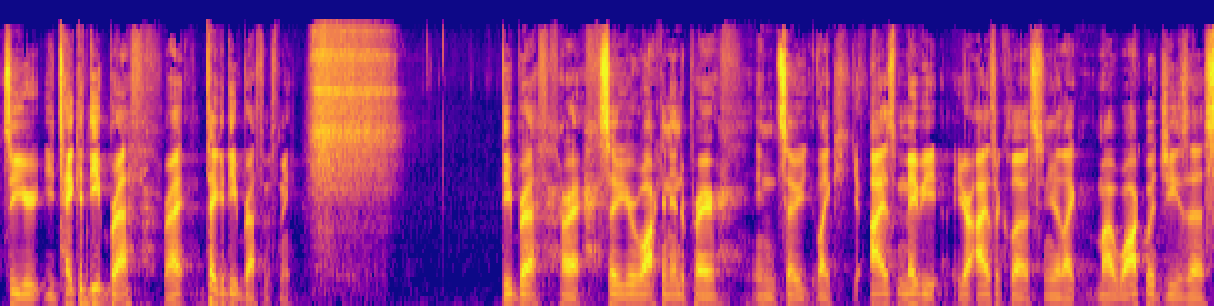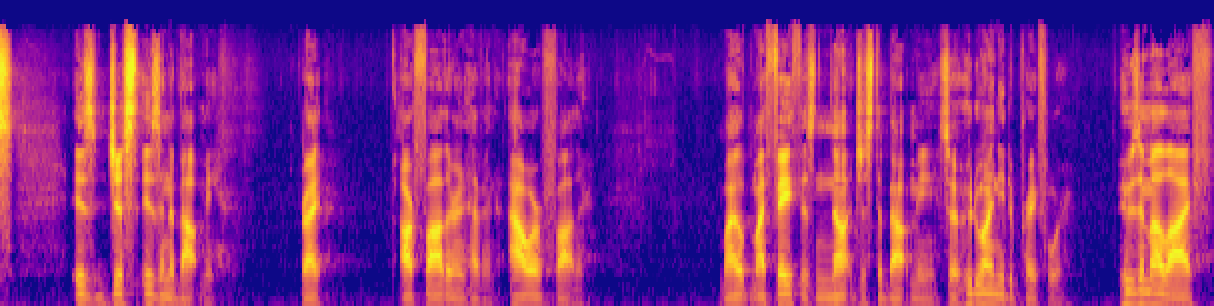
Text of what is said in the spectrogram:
So you you take a deep breath, right? Take a deep breath with me. Deep breath, all right. So you're walking into prayer, and so like your eyes, maybe your eyes are closed, and you're like, my walk with Jesus is just isn't about me, right? Our Father in heaven, our Father. My, my faith is not just about me. So, who do I need to pray for? Who's in my life?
